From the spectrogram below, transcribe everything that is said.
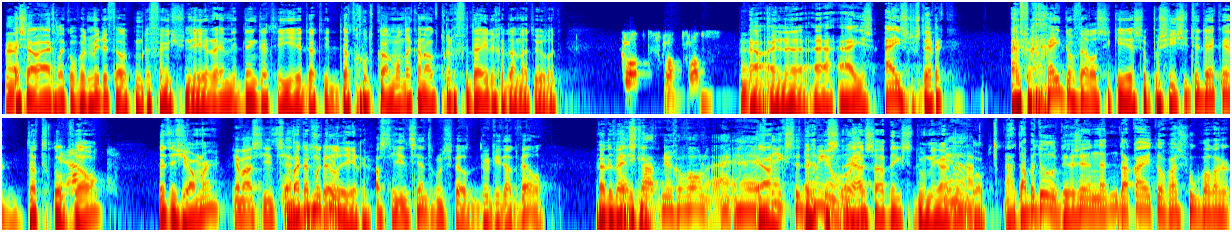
Hij zou eigenlijk op het middenveld moeten functioneren. En ik denk dat hij, eh, dat hij dat goed kan. Want hij kan ook terug verdedigen dan natuurlijk. Klopt, klopt, klopt. Ja, en eh, hij is ijzersterk. Hij vergeet nog wel eens een keer zijn positie te dekken. Dat klopt Ja. wel. Dat is jammer. Ja, maar als hij in het Maar centrum dat moet hij leren. Als hij in het centrum speelt, doet hij dat wel. Ja, dat weet hij ik staat niet. nu gewoon... Hij, hij heeft Ja. niks te doen, jongen. Ja, er staat niks te doen. Ja, dat klopt. Nou, dat bedoel ik dus. En, en dan kan je toch als voetballer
